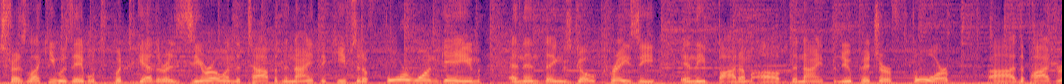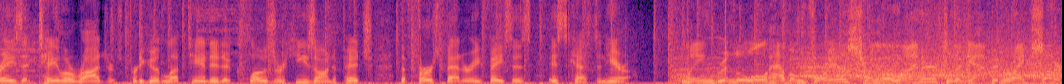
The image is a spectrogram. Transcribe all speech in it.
Strzelecki was able to put together a zero in the top of the ninth. It keeps it a 4 1 game, and then things go crazy in the bottom of the ninth. The new pitcher for uh, the Padres, at Taylor Rogers, pretty good left-handed closer. He's on to pitch. The first batter he faces is Keston. Lane Grindle will have him for you, swinging a liner to the gap in right center.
